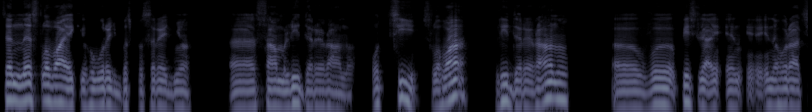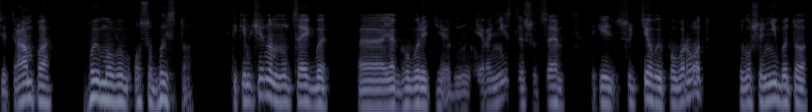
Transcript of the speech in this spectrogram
це не слова, які говорить безпосередньо е, сам лідер Ірану. От ці слова лідер Ірану е, в після ін- ін- інаугурації Трампа вимовив особисто. Таким чином, ну це якби е, як говорять іраністи, що це такий суттєвий поворот, тому що нібито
